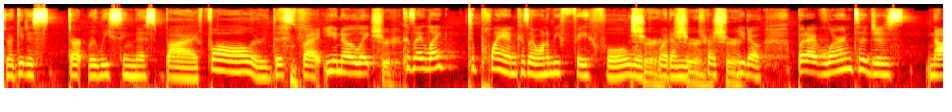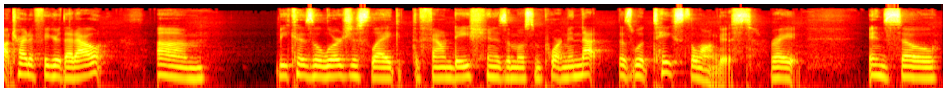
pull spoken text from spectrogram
do I get to start releasing this by fall or this by you know like Sure. because I like to plan because I want to be faithful with Sure, what I'm sure, trust- sure. you know. But I've learned to just not try to figure that out. Um because the Lord's just like the foundation is the most important and that is what takes the longest, right? And so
